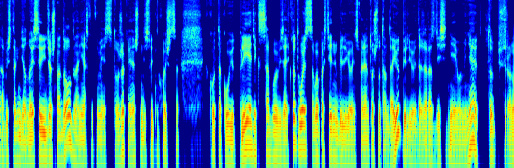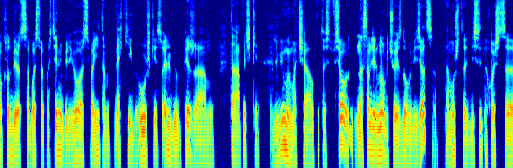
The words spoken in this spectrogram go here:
обычно так не делаю. Но если идешь надолго, на несколько месяцев, то уже, конечно, действительно хочется какой-то такой уют пледик с собой взять. Кто-то возит с собой постельное белье, несмотря на то, что там дают белье, и даже раз в 10 дней его меняют, то все равно кто-то берет с собой свое постельное белье, свои там мягкие игрушки, свои любимые пижамы, тапочки, любимую мочалку. То есть все, на самом деле, много чего из дома везется, потому что действительно хочется,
